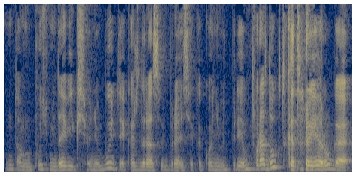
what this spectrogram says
ну, там, пусть медовик сегодня будет, я каждый раз выбираю себе какой-нибудь продукт, который я ругаю,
